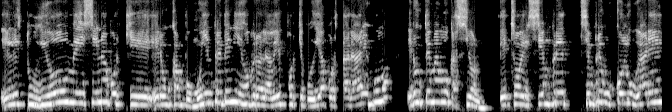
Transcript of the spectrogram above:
Él estudió medicina porque era un campo muy entretenido, pero a la vez porque podía aportar algo. Era un tema de vocación. De hecho, él siempre, siempre buscó lugares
